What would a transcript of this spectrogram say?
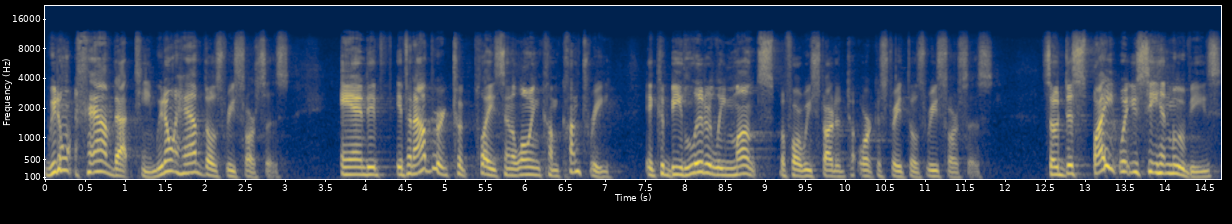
we don't have that team. We don't have those resources. And if, if an outbreak took place in a low income country, it could be literally months before we started to orchestrate those resources. So, despite what you see in movies,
